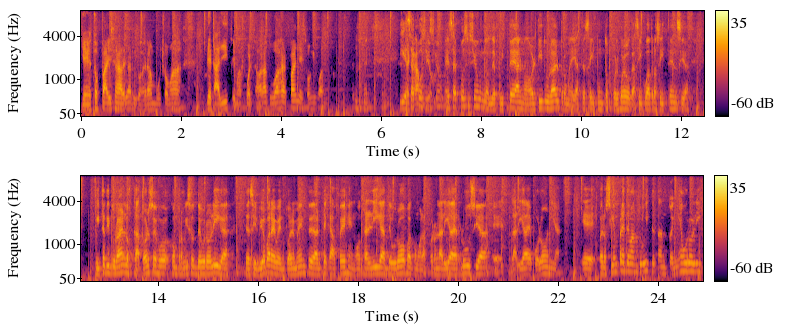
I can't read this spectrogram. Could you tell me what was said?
y en estos países adriáticos eran mucho más detallistas y más fuertes. Ahora tú vas a España y son igualitos. Y esa cambió. exposición, esa exposición donde fuiste armador titular, promediaste 6 puntos por juego, casi 4 asistencias, fuiste titular en los 14 juegos- compromisos de Euroliga, te sirvió para eventualmente darte cafés en otras ligas de Europa, como las fueron la Liga de Rusia, eh, la Liga de Polonia, eh, pero siempre te mantuviste tanto en Euroleague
